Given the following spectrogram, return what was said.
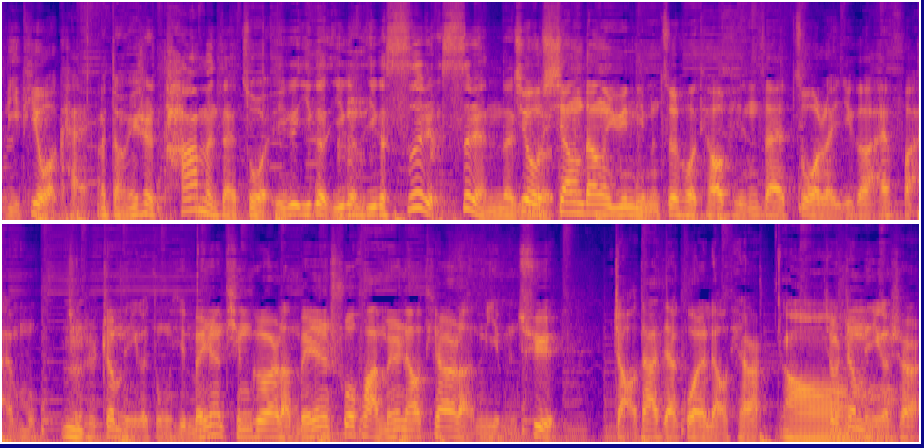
你替我开。啊，等于是他们在做一个一个一个一个私人私人的，就相当于你们最后调频在做了一个 FM，就是这么一个东西，没人听歌了，没人说话，没人聊天了，你们去找大家过来聊天，哦，就是这么一个事儿。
